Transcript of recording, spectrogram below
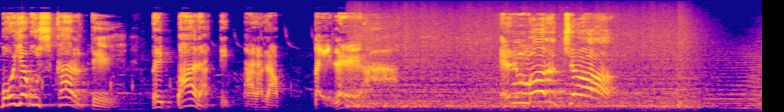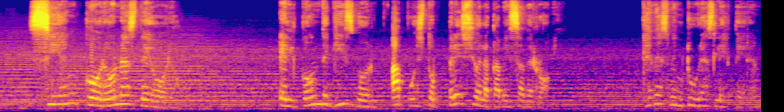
Voy a buscarte. Prepárate para la pelea. ¡En marcha! Cien coronas de oro. El conde Gisborne ha puesto precio a la cabeza de Robin. ¿Qué desventuras le esperan?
